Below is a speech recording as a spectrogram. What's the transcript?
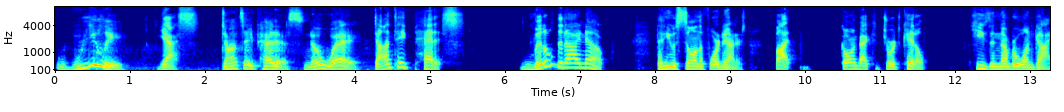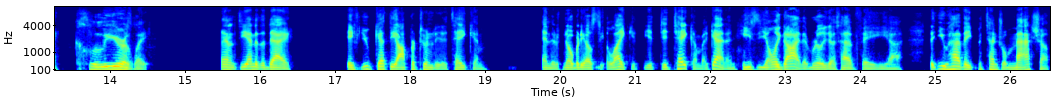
Really? Yes, Dante Pettis. No way. Dante Pettis. Little did I know that he was still on the 49ers. But going back to George Kittle, he's the number one guy, clearly. And at the end of the day, if you get the opportunity to take him and there's nobody else that you like, you, you, you take him again. And he's the only guy that really does have a, uh, that you have a potential matchup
